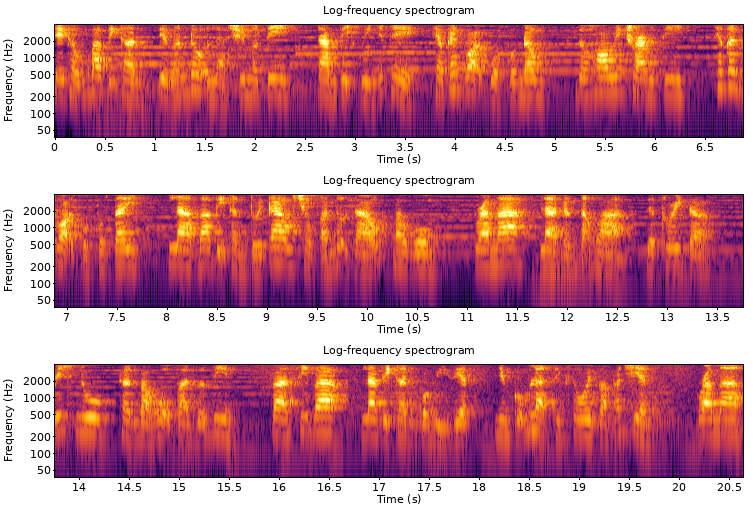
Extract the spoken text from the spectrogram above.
Hệ thống ba vị thần, tiếng Ấn Độ là Trimurti, tam vị quý nhất thể, theo cách gọi của phương Đông, The Holy Trinity, theo cách gọi của phương Tây, là ba vị thần tối cao trong Ấn Độ giáo, bao gồm Brahma là đấng tạo hóa, The Creator, Vishnu, thần bảo hộ và giữ gìn, và Shiva là vị thần của hủy diệt nhưng cũng là sinh sôi và phát triển. Brahma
